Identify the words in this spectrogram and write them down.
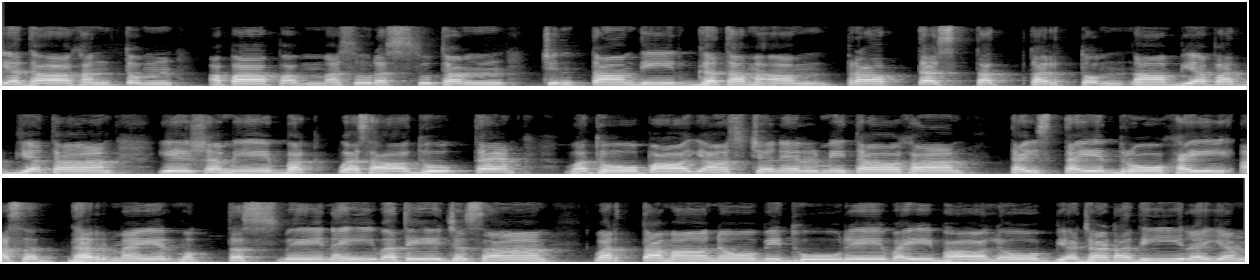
यथा हन्तुम् अपापम् असुरः चिन्तां दीर्घतमां प्राप्तस्तत्कर्तुं नाभ्यपद्यत। एष मे भक्वसाधुक्त वधोपायाश्च निर्मिताः। तैस्तैर्द्रोहै असद्धर्मैर्मुक्तस्वेनैव तेजसा वर्तमानो विधूरे वै बालोऽभ्यजटधीरयं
